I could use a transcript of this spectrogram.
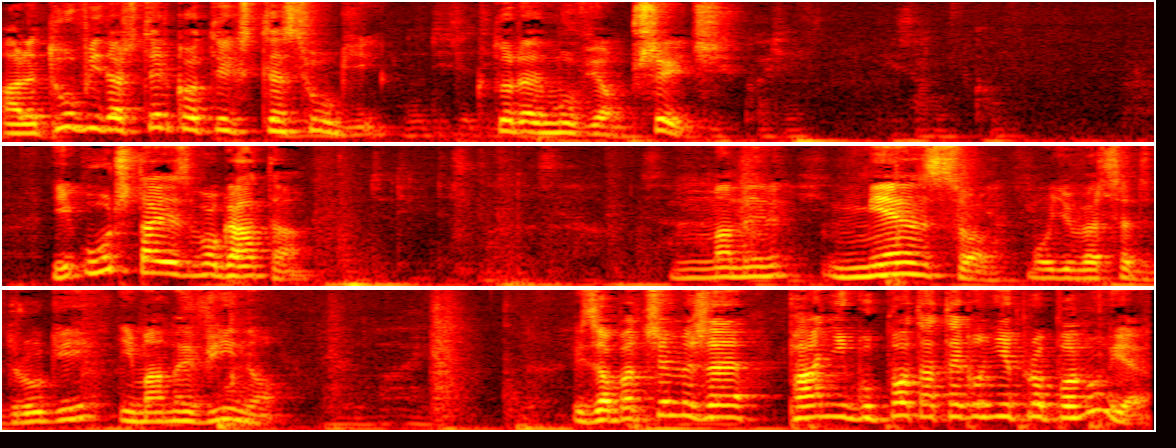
Ale tu widać tylko tych, te sługi, które mówią przyjdź. I uczta jest bogata. Mamy mięso, mówi werset drugi, i mamy wino. I zobaczymy, że pani głupota tego nie proponuje.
